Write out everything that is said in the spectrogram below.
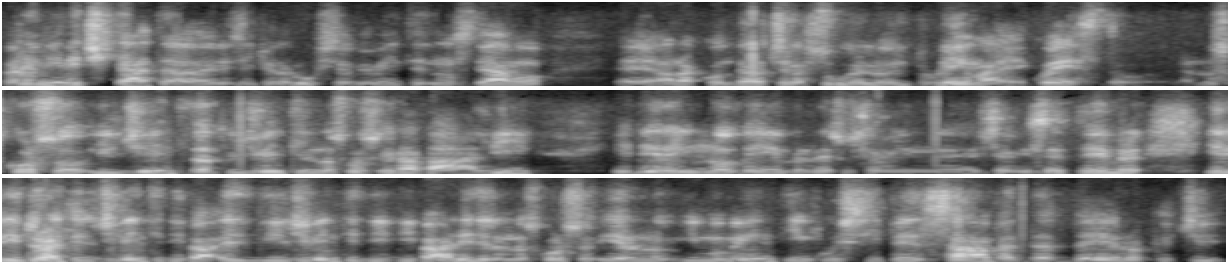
ma non viene citata ad esempio la Russia, ovviamente non stiamo eh, a raccontarcela su, il problema è questo. L'anno scorso il G20, tanto il G20 l'anno scorso era Bali ed era in novembre, adesso siamo in, siamo in settembre, e durante il G20, di, il G20 di, di Bali dell'anno scorso erano i momenti in cui si pensava davvero che ci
